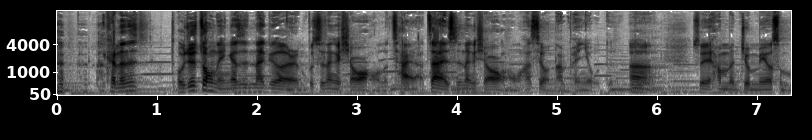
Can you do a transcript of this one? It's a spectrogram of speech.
可能是我觉得重点应该是那个人不是那个小网红的菜了，再来是那个小网红他是有男朋友的，嗯，所以他们就没有什么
